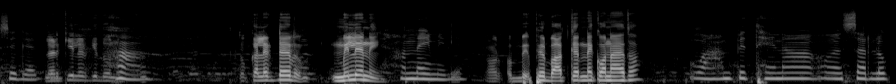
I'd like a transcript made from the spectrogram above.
से गए थे। लड़की लड़की दोनों? हाँ। तो कलेक्टर मिले नहीं? हम नहीं मिले। और फिर बात करने कौन आया था? वहाँ पे थे ना सर लोग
